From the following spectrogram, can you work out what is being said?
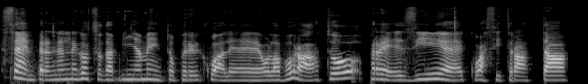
Sempre nel negozio d'abbigliamento per il quale ho lavorato, presi, e qua si tratta,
